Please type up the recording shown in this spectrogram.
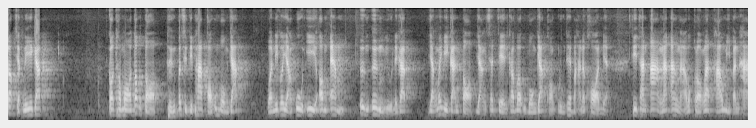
นอกจากนี้ครับกทมต้องตอบถึงประสิทธิภาพของอุโมงค์ยักษ์ วันนี้ก็ยังอู้อี้อ้อมแอมอึ้งอึ้งอยู่นะครับยังไม่มีการตอบอย่างชัดเจนครับว่าอุโมงค์ยักษ์ของกรุงเทพมหานครเนี่ยที่ท่านอ้างนักอ้างหนาว่าคลองลาดพร้าวมีปัญหา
